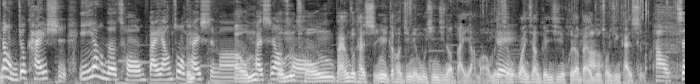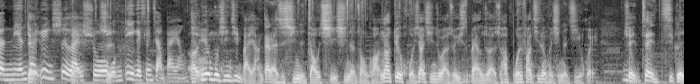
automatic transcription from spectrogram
那我们就开始一样的从白羊座开始吗？啊，我们还是要我们从白羊座开始，因为刚好今年木星进到白羊嘛。我们也是万象更新，回到白羊座重新开始嘛。好，整年的运势来说，我们第一个先讲白羊座。呃，因为木星进白羊带来是新的朝气、新的状况。那对火象星座来说，尤其是白羊座来说，他不会放弃任何新的机会。所以在这个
